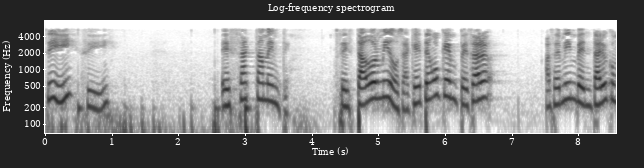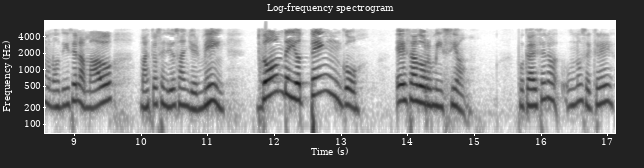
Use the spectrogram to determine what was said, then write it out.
Sí, sí. Exactamente. Se está dormido. O sea que tengo que empezar a hacer mi inventario, como nos dice el amado Maestro Ascendido San Germain. ¿Dónde yo tengo esa dormición? Porque a veces uno se cree,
